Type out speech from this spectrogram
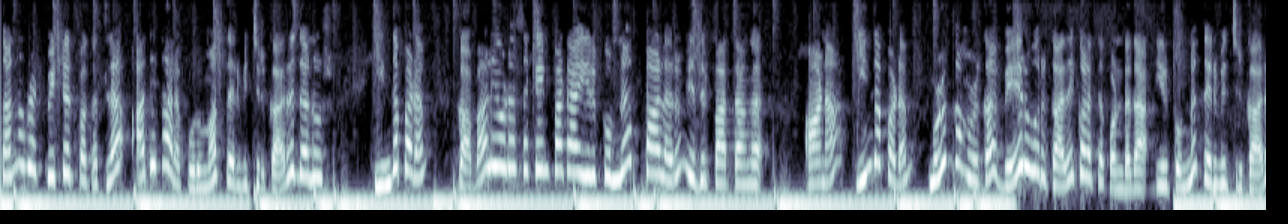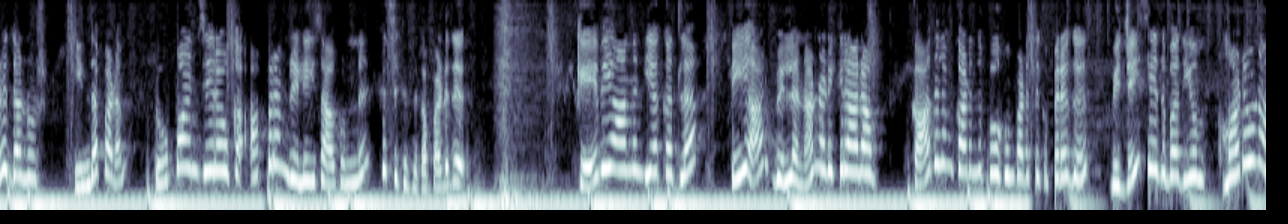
தன்னோட ட்விட்டர் பக்கத்துல அதிகாரப்பூர்வமா தெரிவிச்சிருக்காரு தனுஷ். இந்த படம் கபாலியோட செகண்ட் பார்ட்டா இருக்கும்னு பலரும் எதிர்பார்த்தாங்க. ஆனா இந்த படம் முழுக்க முழுக்க வேறு ஒரு கதைக்களத்தை கொண்டதா இருக்கும்னு தெரிவிச்சிருக்காரு தனுஷ். இந்த படம் டூ பாயிண்ட் ஜீரோவுக்கு அப்புறம் ரிலீஸ் ஆகும்னு கிசுகிசுக்கப்படுது கேவி ஆனந்த் இயக்கத்துல டி ஆர் வில்லனா நடிக்கிறாராம். காதலும் கடந்து போகும் படத்துக்கு பிறகு விஜய் சேதுபதியும் மடோனா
